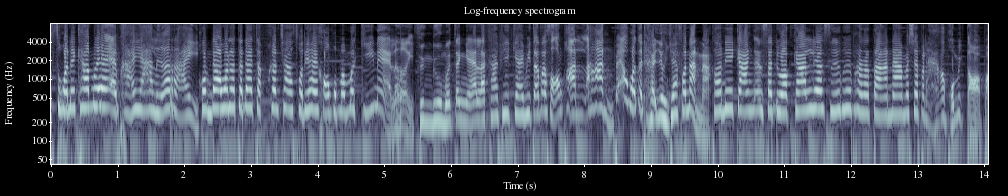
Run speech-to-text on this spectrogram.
ำสวนนะครับไม่ได้แอบขายยาหรืออะไร ผมเดาว่าน่าจะได้จากเพื่อนชาวสวนที่ให้ของผมมาเมื่อกี้แน่เลย ซึ่งดูเหมือนจะแง่ราคาพี่แกมีตั้งแต่สองพันล้านไปเอามาจากไหนเยอะแยะฝนั่นน่ะตอนนี้การเงินสะดวกการเลือกซื้อพืชพันธุ์ต่างๆนานาไม่ใช่ปัญหาของผมอีกต่อไป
